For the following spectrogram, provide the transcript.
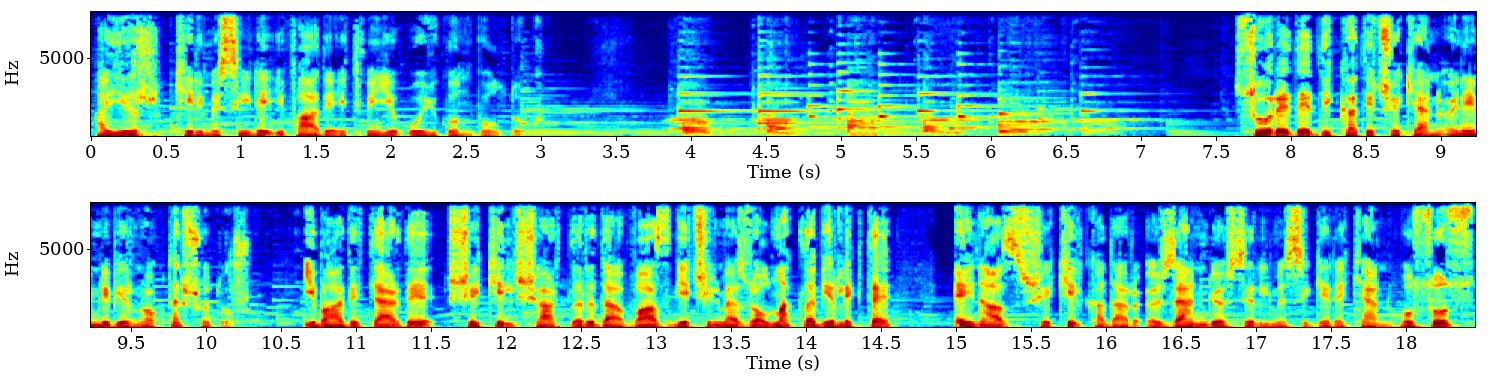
hayır kelimesiyle ifade etmeyi uygun bulduk. Surede dikkati çeken önemli bir nokta şudur. İbadetlerde şekil şartları da vazgeçilmez olmakla birlikte en az şekil kadar özen gösterilmesi gereken husus,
